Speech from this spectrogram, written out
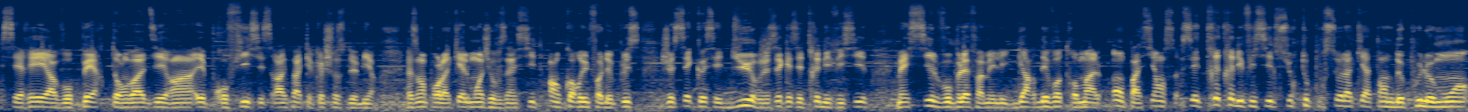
serait à vos pertes, on va dire, hein, et profit, ce sera pas quelque chose de bien. Raison pour laquelle moi je vous incite encore une fois de plus, je sais que c'est dur, je sais que c'est très difficile, mais s'il vous plaît famille, gardez votre mal en patience. C'est très très difficile, surtout pour ceux-là qui attendent depuis le mois,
